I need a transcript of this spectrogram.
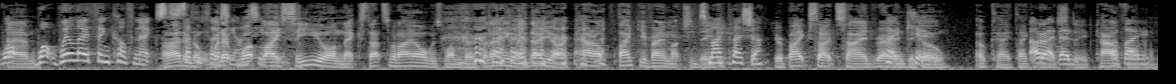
What, Um, what will they think of next? I don't know. What, what will I see you on next? That's what I always wonder. But anyway, there you are. Carol, thank you very much indeed. It's my pleasure. Your bike's outside, raring Thank to go. Okay, thank you All very right much then. indeed. Carol. Vorderman.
